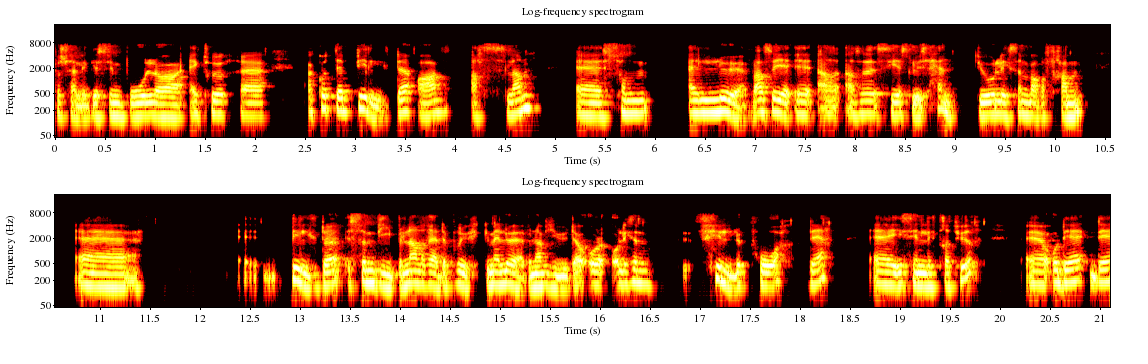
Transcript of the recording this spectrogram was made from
forskjellige symbol, og jeg tror eh, akkurat det bildet av Aslan eh, som ei løve altså, eh, altså C.S. Lewis henter jo liksom bare fram eh, bildet som Bibelen allerede bruker med løven av Juda, og, og liksom fyller på det eh, i sin litteratur. Eh, og det, det,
